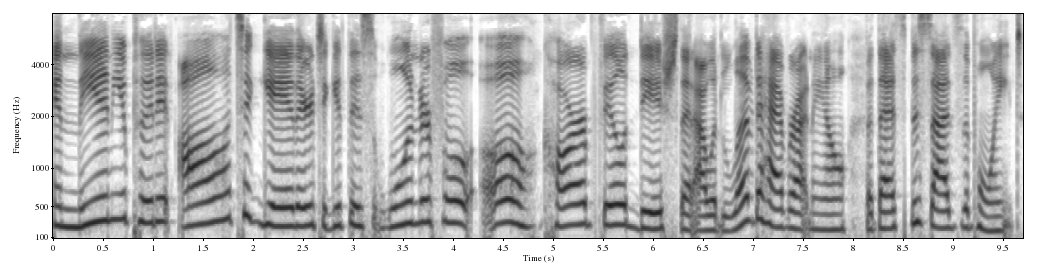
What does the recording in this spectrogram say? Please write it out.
And then you put it all together to get this wonderful, oh, carb filled dish that I would love to have right now, but that's besides the point.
